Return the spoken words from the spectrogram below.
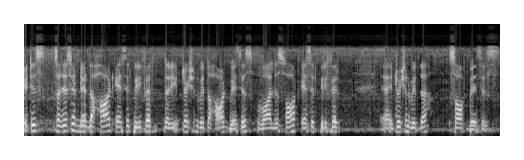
It is suggested that the hard acid prefer the interaction with the hard bases while the soft acid prefer uh, interaction with the soft bases.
